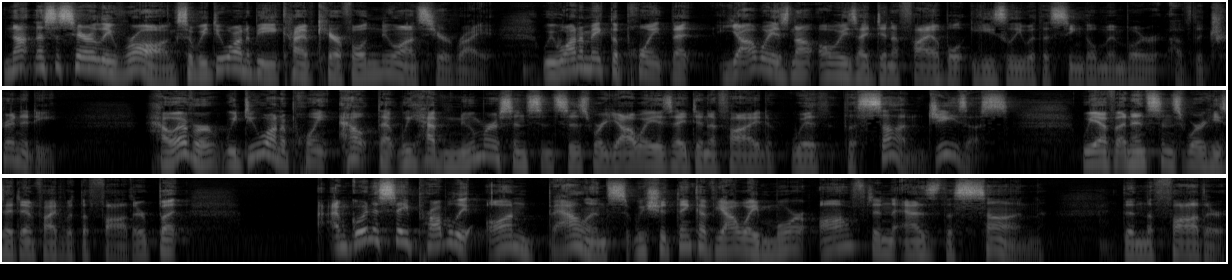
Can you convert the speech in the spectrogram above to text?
not necessarily wrong. So we do want to be kind of careful and nuanced here, right? We want to make the point that Yahweh is not always identifiable easily with a single member of the Trinity However, we do want to point out that we have numerous instances where Yahweh is identified with the Son, Jesus. We have an instance where he's identified with the Father, but I'm going to say, probably on balance, we should think of Yahweh more often as the Son than the Father.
